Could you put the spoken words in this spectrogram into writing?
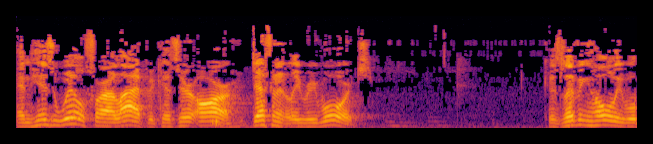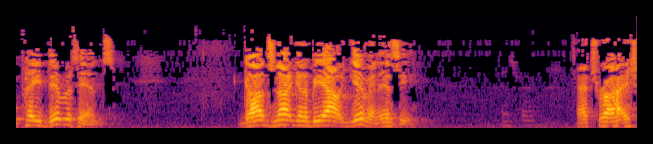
and his will for our life because there are definitely rewards. Because living holy will pay dividends. God's not going to be outgiven, is he? That's right.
